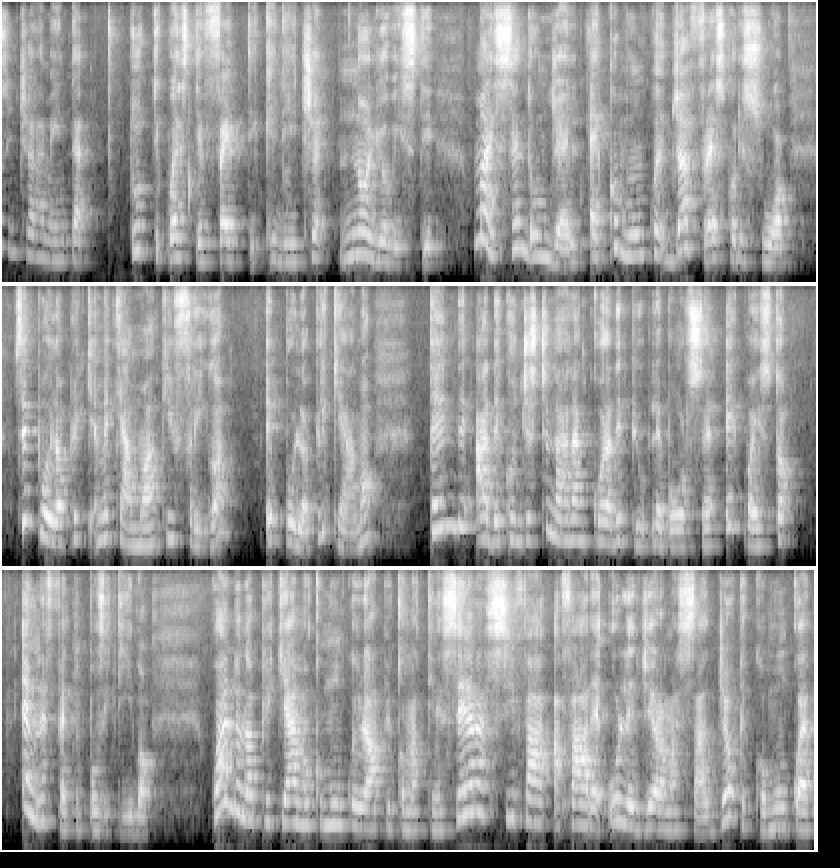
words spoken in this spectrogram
Sinceramente tutti questi effetti che dice non li ho visti ma essendo un gel è comunque già fresco di suo. Se poi lo mettiamo anche in frigo e poi lo applichiamo tende a decongestionare ancora di più le borse e questo è un effetto positivo. Quando lo applichiamo comunque lo applico mattina e sera si fa a fare un leggero massaggio che comunque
